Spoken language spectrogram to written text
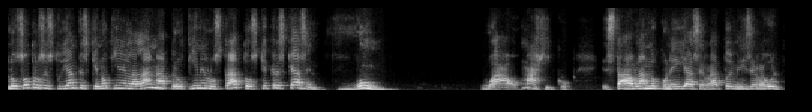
los otros estudiantes que no tienen la lana, pero tienen los tratos, ¿qué crees que hacen? ¡Boom! ¡Wow! Mágico. Estaba hablando con ella hace rato y me dice, Raúl,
